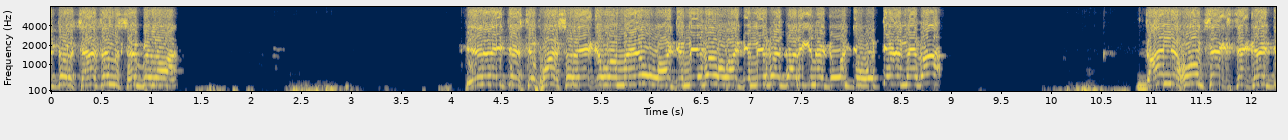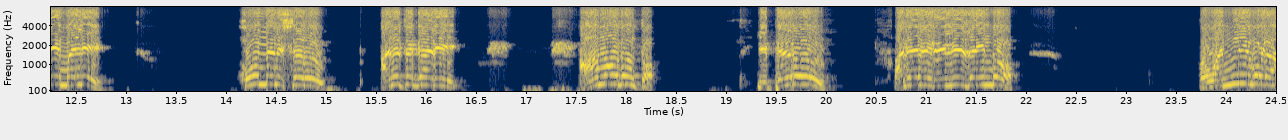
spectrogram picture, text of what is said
ఇద్దరు శాసనసభ్యుల ఏదైతే సిఫార్సు లేఖలు ఉన్నాయో వాటి మీద వాటి మీద జరిగినటువంటి ఒత్తిడి మీద దాన్ని హోంశాఖ సెక్రటరీ మళ్ళీ హోమ్ మినిస్టర్ అనిత గారి ఆమోదంతో ఈ పేరోల్ అనేది రిలీజ్ అయిందో అవన్నీ కూడా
